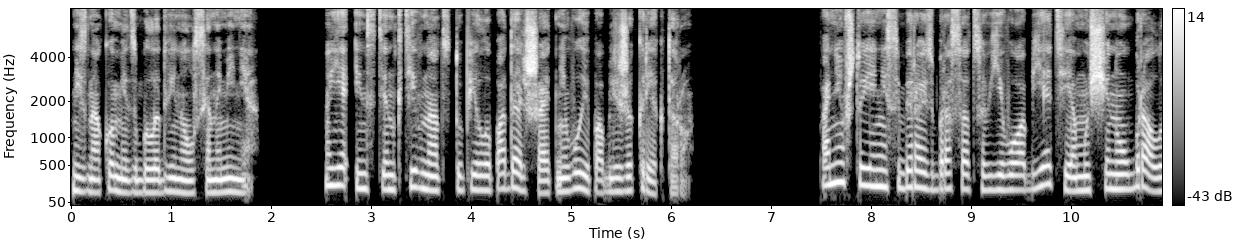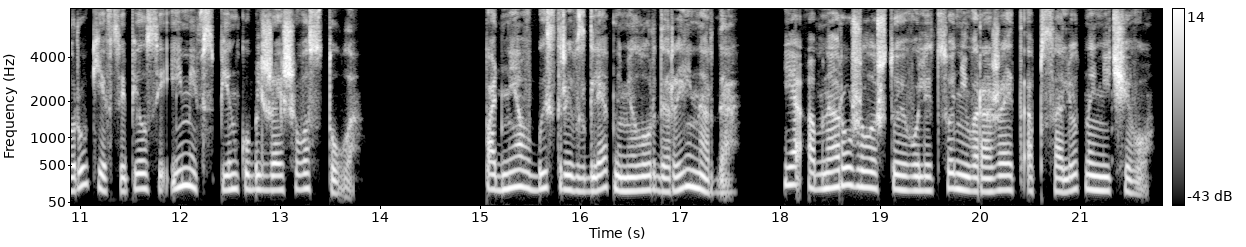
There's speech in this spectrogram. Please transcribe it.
Незнакомец было двинулся на меня. Но я инстинктивно отступила подальше от него и поближе к ректору. Поняв, что я не собираюсь бросаться в его объятия, мужчина убрал руки и вцепился ими в спинку ближайшего стула. Подняв быстрый взгляд на милорда Рейнарда, я обнаружила, что его лицо не выражает абсолютно ничего —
